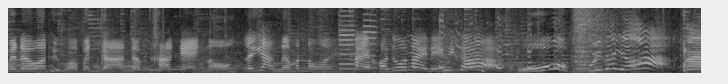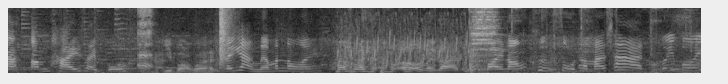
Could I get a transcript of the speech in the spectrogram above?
ไม่ได้ว่าถือว่าเป็นการแบบฆ่าแกล้งน้อง และอย่างเนื้อมันน้อยไหนขอดูหน่อยดิพี่ก้าโอ้โหอุ้ยได้เยอะอะอะตำไทยใส่ปู เมื่อกี้บอกว่าและอย่างเนื้อมันน้อย เออไม่ได้ปล่อยน้องคืนสู่ธรรมชาติ บุยบุย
